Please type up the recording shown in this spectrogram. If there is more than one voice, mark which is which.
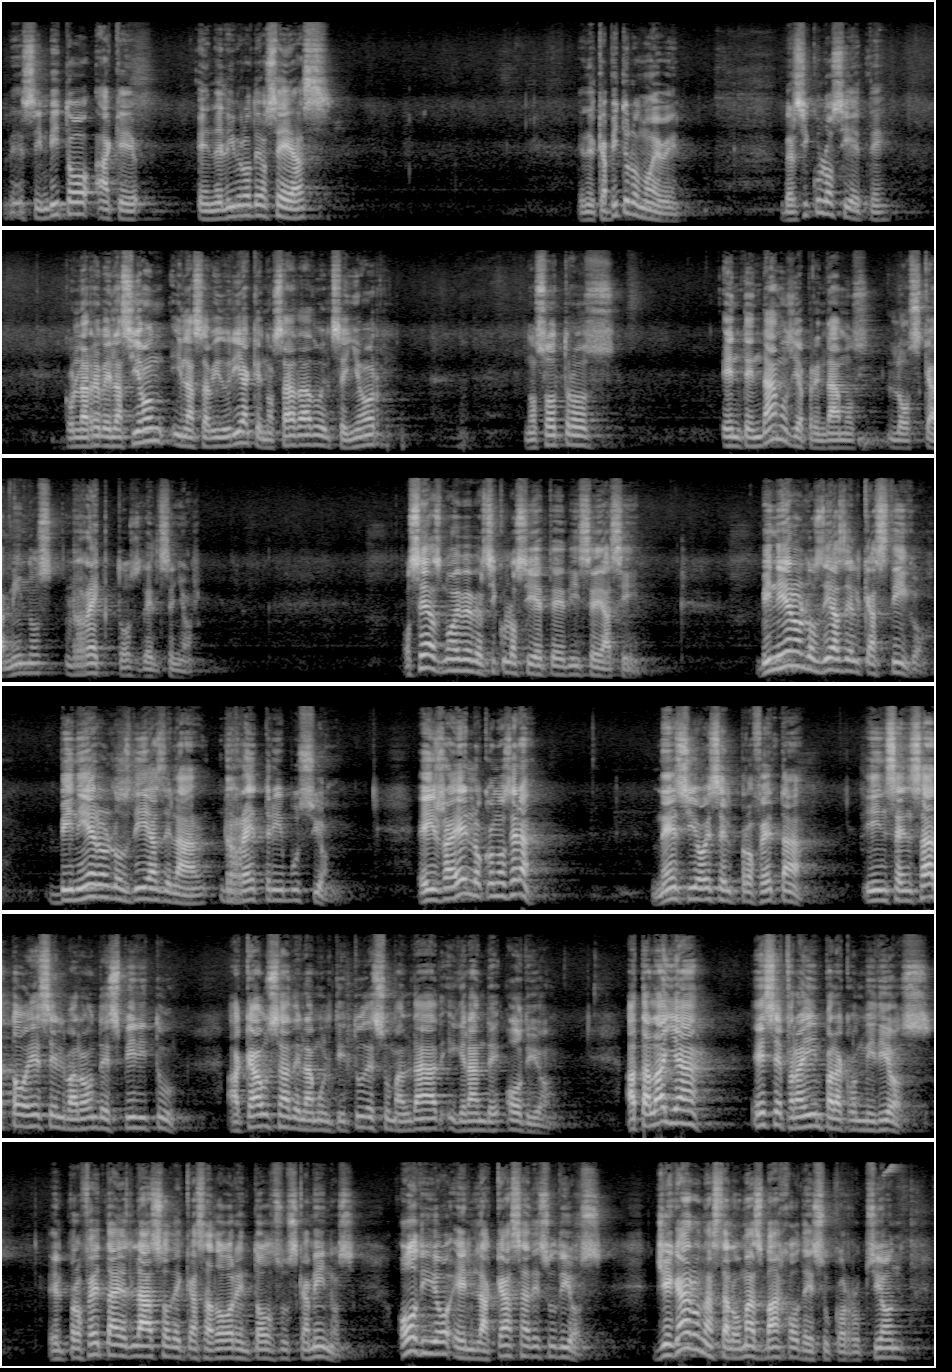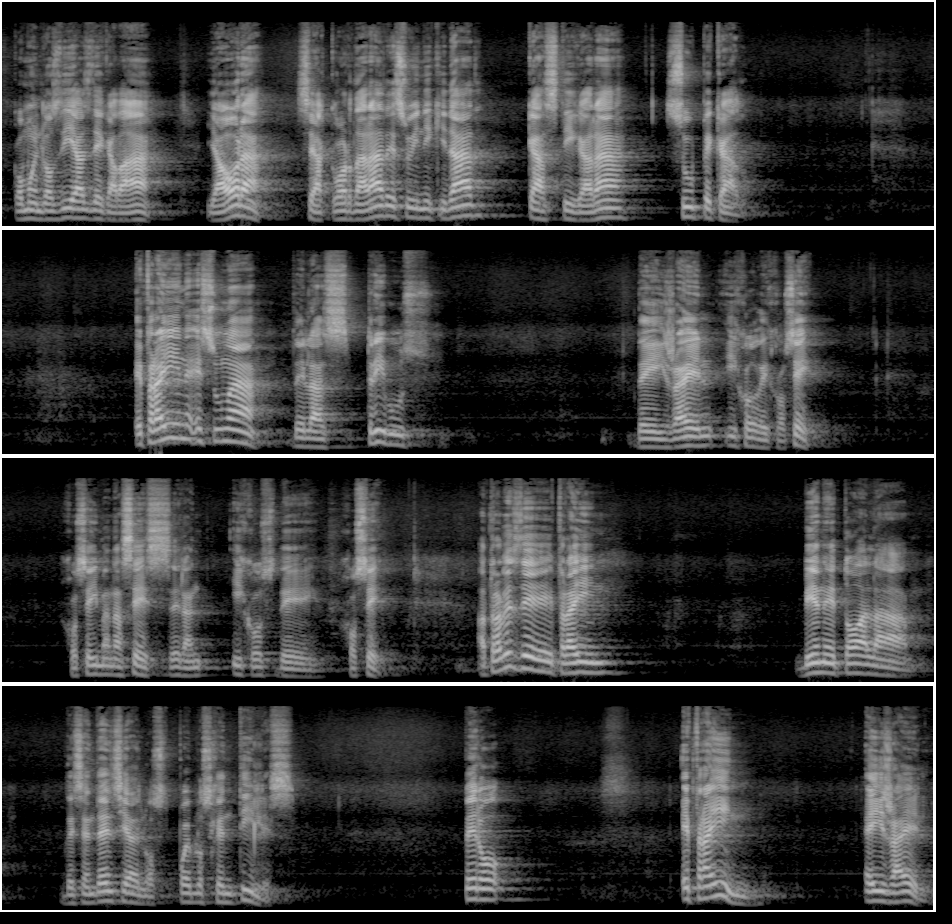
Speaker 1: Les invito a que en el libro de Oseas, en el capítulo 9, versículo 7, con la revelación y la sabiduría que nos ha dado el Señor, nosotros entendamos y aprendamos los caminos rectos del Señor. Oseas 9, versículo 7 dice así, vinieron los días del castigo, vinieron los días de la retribución, e Israel lo conocerá. Necio es el profeta, insensato es el varón de espíritu, a causa de la multitud de su maldad y grande odio. Atalaya es Efraín para con mi Dios. El profeta es lazo de cazador en todos sus caminos, odio en la casa de su Dios. Llegaron hasta lo más bajo de su corrupción, como en los días de Gabaá. Y ahora se acordará de su iniquidad, castigará su pecado. Efraín es una de las tribus de Israel, hijo de José. José y Manasés eran hijos de José. A través de Efraín viene toda la descendencia de los pueblos gentiles. Pero Efraín e Israel,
